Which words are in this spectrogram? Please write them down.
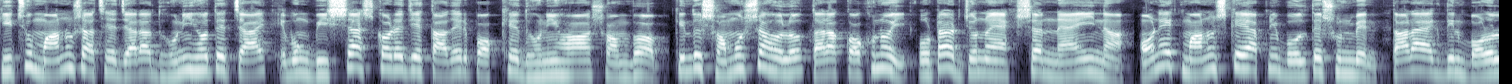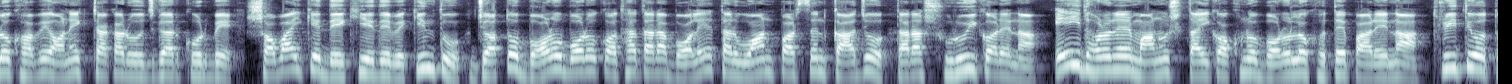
কিছু মানুষ আছে যারা ধনী হতে চায় এবং বিশ্বাস করে যে তাদের পক্ষে ধনী হওয়া সম্ভব। কিন্তু সমস্যা হলো, তারা কখনোই ওটার জন্য অ্যাকশন নেয়ই না। অনেক মানুষকে আপনি বলতে শুনবেন, তারা একদিন বড়লোক হবে, অনেক টাকা রোজগার করবে, সবাইকে দেখিয়ে দেবে। কিন্তু যত বড় বড় কথা তারা বলে, তার ওয়ান পার্সেন্ট কাজও তারা শুরুই করে না। এই ধরনের মানুষ তাই কখনো বড়লোক হতে পারে না। তৃতীয়ত,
